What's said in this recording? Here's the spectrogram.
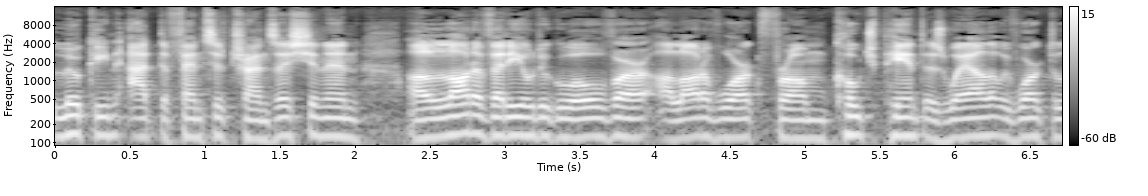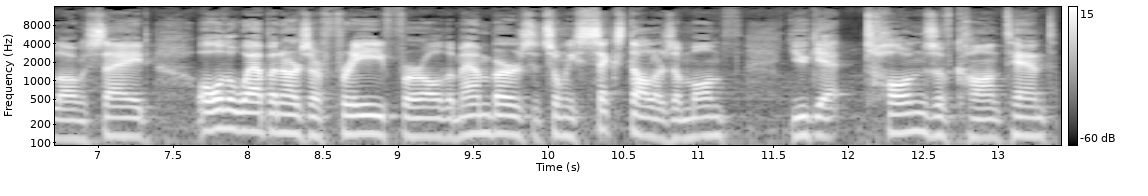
looking at defensive transitioning. A lot of video to go over, a lot of work from Coach Paint as well that we've worked alongside. All the webinars are free for all the members. It's only $6 a month. You get tons of content.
